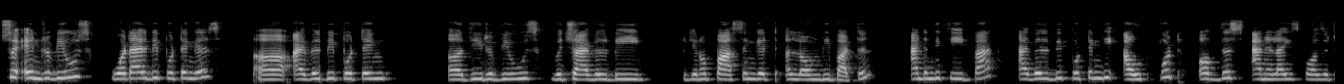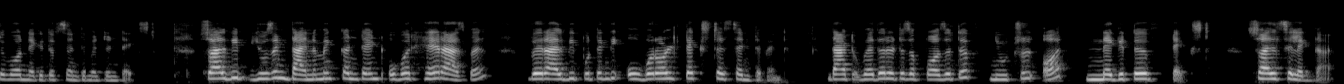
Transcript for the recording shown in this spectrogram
so in reviews what i'll be putting is uh, i will be putting uh, the reviews which i will be you know passing it along the button. And in the feedback i will be putting the output of this analyze positive or negative sentiment in text. So i'll be using dynamic content over here as well where i'll be putting the overall text as sentiment that whether it is a positive neutral or negative text. So i'll select that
